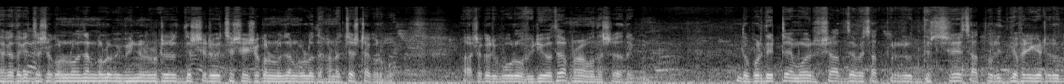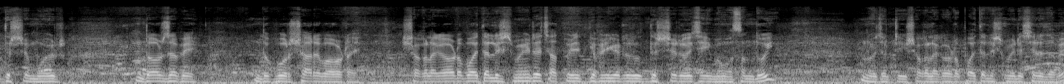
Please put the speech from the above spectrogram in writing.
ঢাকা থেকে যে সকল নৌযানগুলো বিভিন্ন রুটের উদ্দেশ্যে রয়েছে, সেই সকল নৌযানগুলো দেখানোর চেষ্টা করব। আশা করি পুরো ভিডিওতে আপনারা আমাদের সাথে দেখবেন দুপুর দেড়টায় ময়ূর সাত যাবে চাঁদপুরের উদ্দেশ্যে, চাঁদপুর ঈদগা ফেরিঘাটের উদ্দেশ্যে ময়ূর দশ যাবে। দুপুর সাড়ে বারোটায়। সকাল এগারোটা পঁয়তাল্লিশ মিনিটে চাঁদপুর ঈদগা ফেরিঘাটের উদ্দেশ্যে রয়েছে ইমাম হাসান দুই। নৌযানটি সকাল এগারোটা পঁয়তাল্লিশ মিনিটে ছেড়ে যাবে।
